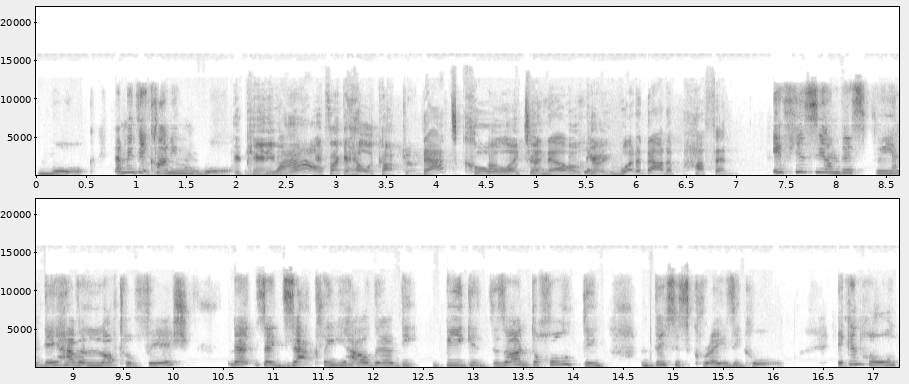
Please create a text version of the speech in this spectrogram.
walk? That means it can't even walk. It can't even Wow. walk. It's like a helicopter. That's cool I like to that. know. Okay. What about a puffin? If you see on this screen, they have a lot of fish. That's exactly how their de- beak is designed to hold things. This is crazy cool. It can hold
